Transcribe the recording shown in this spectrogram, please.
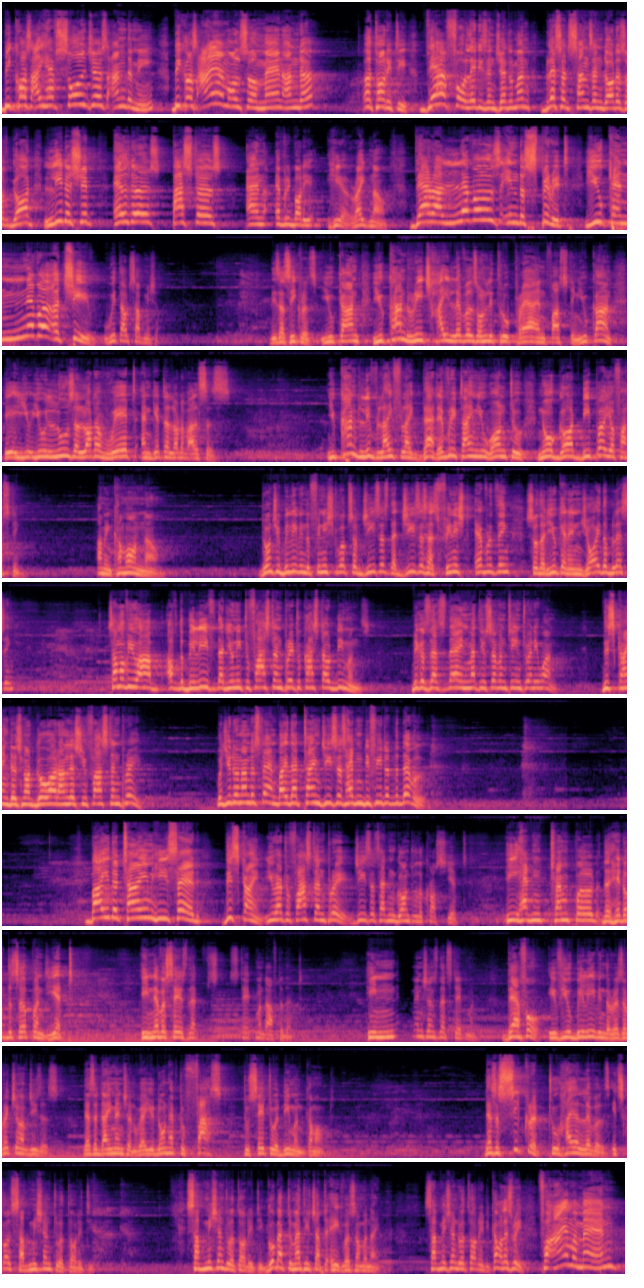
Because I have soldiers under me, because I am also a man under authority. Therefore, ladies and gentlemen, blessed sons and daughters of God, leadership, elders, pastors, and everybody here right now. There are levels in the spirit you can never achieve without submission. These are secrets. You can't, you can't reach high levels only through prayer and fasting. You can't. Eh, you, you will lose a lot of weight and get a lot of ulcers. You can't live life like that. Every time you want to know God deeper, you're fasting. I mean, come on now. Don't you believe in the finished works of Jesus? That Jesus has finished everything so that you can enjoy the blessing? Some of you are of the belief that you need to fast and pray to cast out demons because that's there in Matthew 17 21. This kind does not go out unless you fast and pray. But you don't understand, by that time, Jesus hadn't defeated the devil. By the time he said, this kind, you have to fast and pray. Jesus hadn't gone to the cross yet. He hadn't trampled the head of the serpent yet. He never says that statement after that. He never mentions that statement. Therefore, if you believe in the resurrection of Jesus, there's a dimension where you don't have to fast to say to a demon, Come out. There's a secret to higher levels. It's called submission to authority. Submission to authority. Go back to Matthew chapter 8, verse number 9. Submission to authority. Come on, let's read. For I am a man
